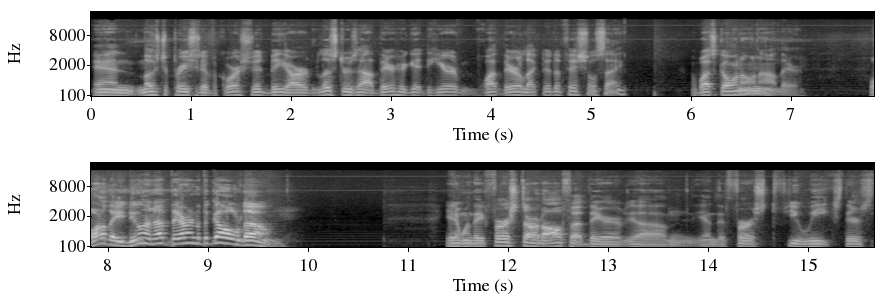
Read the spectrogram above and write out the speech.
And most appreciative, of course, should be our listeners out there who get to hear what their elected officials say. What's going on out there? What are they doing up there under the Gold Dome? You know, when they first start off up there um, in the first few weeks, there's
